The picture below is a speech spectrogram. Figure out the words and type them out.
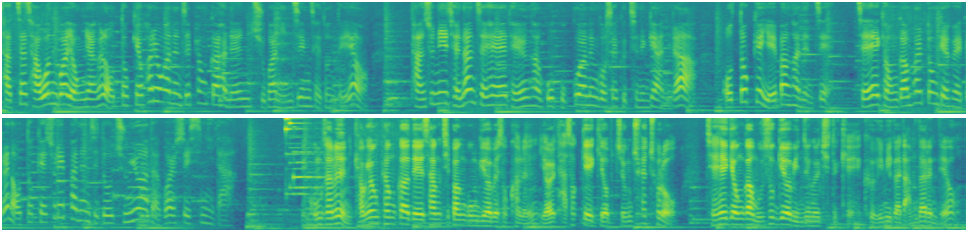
자체 자원과 역량을 어떻게 활용하는지 평가하는 주관 인증 제도인데요. 단순히 재난재해에 대응하고 복구하는 것에 그치는 게 아니라 어떻게 예방하는지, 재해 경감 활동 계획은 어떻게 수립하는지도 중요하다고 할 수 있습니다. 공사는 경영평가 대상 지방공기업에 속하는 15개 기업 중 최초로 재해경감 우수기업 인증을 취득해 그 의미가 남다른데요.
